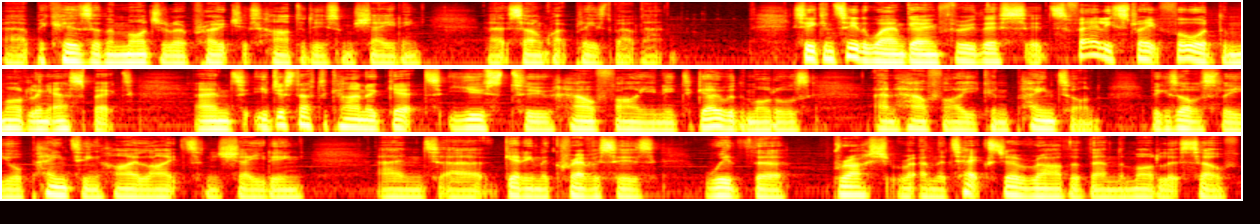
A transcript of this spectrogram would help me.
Uh, because of the modular approach it's hard to do some shading, uh, so I'm quite pleased about that. So you can see the way I'm going through this, it's fairly straightforward, the modelling aspect, and you just have to kind of get used to how far you need to go with the models and how far you can paint on, because obviously you're painting highlights and shading and uh, getting the crevices with the brush and the texture rather than the model itself.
